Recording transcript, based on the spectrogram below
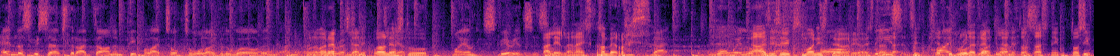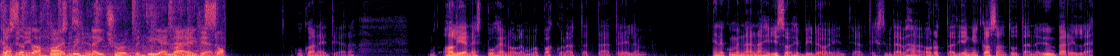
endless research that I've done and people I've talked to all over the world and, and, and all the rest of reptiliaanit it put paljastuu together, my own experiences. välillä näissä kameroissa. That what we're Tämä on siis yksi monista teorioista. Sitten jotkut luulee, että reptiliaanit on taas niinku tosi tosi niinku fyysisiä. Kukaan ei tiedä. Kukaan ei tiedä. Mutta alieneista puheen ollen mun on pakko näyttää tämä teille. Ennen kuin mennään näihin isoihin videoihin, tiedättekö, pitää vähän odottaa, että jengi kasaantuu tänne ympärille.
